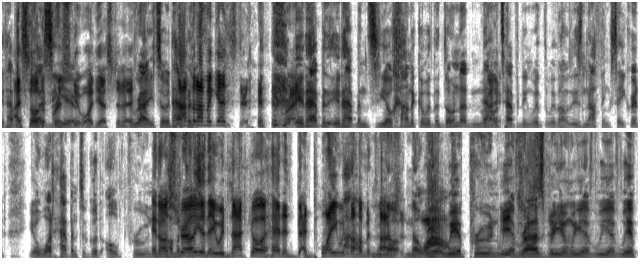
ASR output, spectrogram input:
It happens. I saw the brisket one yesterday. Right, so it happens. Not that I'm against it. right. it happens. It happens. You know, Hanukkah with the donut. And now Right. it's happening with with is nothing sacred. You know what happened to good old prune? In Australia, they would not go ahead and, and play with the Uh, hamantaschen. No, no, we, wow. have, we have prune, we have raspberry, and we have we have we have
